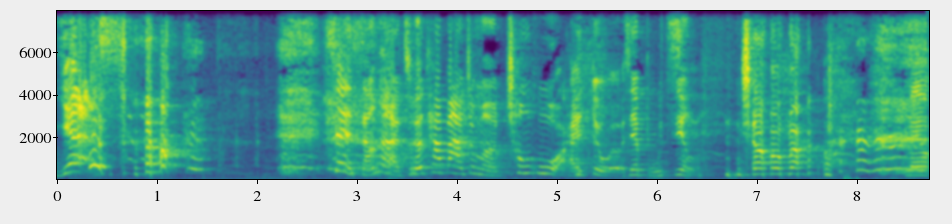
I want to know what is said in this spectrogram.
Yes，现在想起来，觉得他爸这么称呼我，还对我有些不敬，你知道吗？没有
